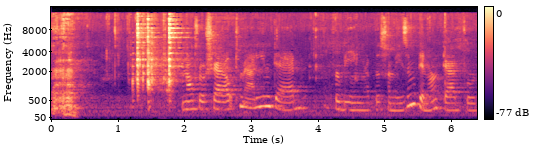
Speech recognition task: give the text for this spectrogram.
and also shout out to Maddie and Dad for being at this amazing dinner. Dad for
